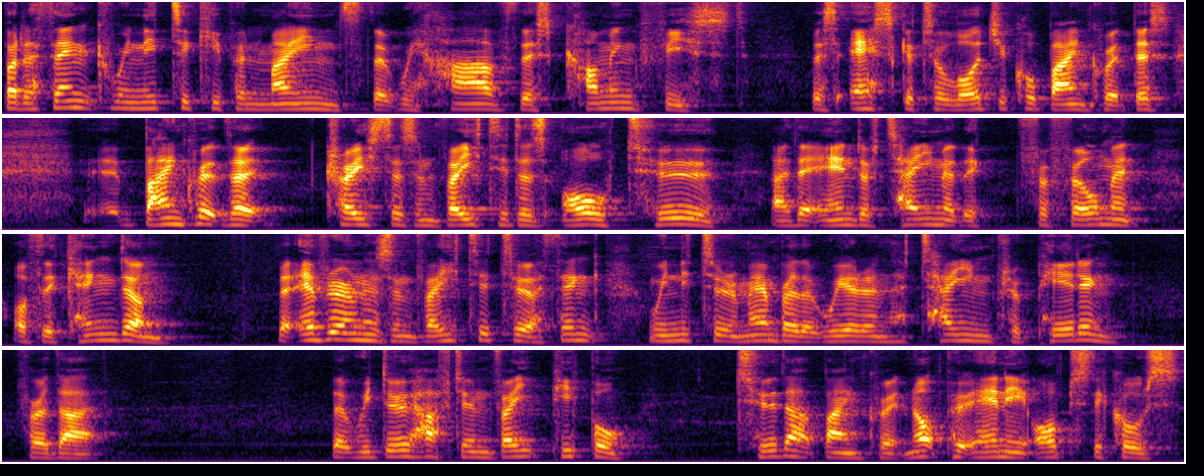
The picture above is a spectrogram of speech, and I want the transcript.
But I think we need to keep in mind that we have this coming feast, this eschatological banquet, this uh, banquet that Christ has invited us all to at the end of time, at the fulfillment of the kingdom, that everyone is invited to. I think we need to remember that we are in a time preparing for that. That we do have to invite people to that banquet, not put any obstacles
